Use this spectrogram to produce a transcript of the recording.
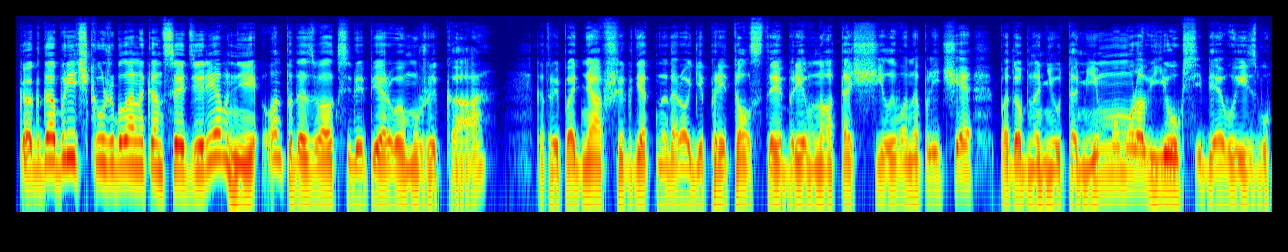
Когда бричка уже была на конце деревни, он подозвал к себе первого мужика, который, поднявший где-то на дороге притолстое бревно, тащил его на плече, подобно неутомимому муравью к себе в избу.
